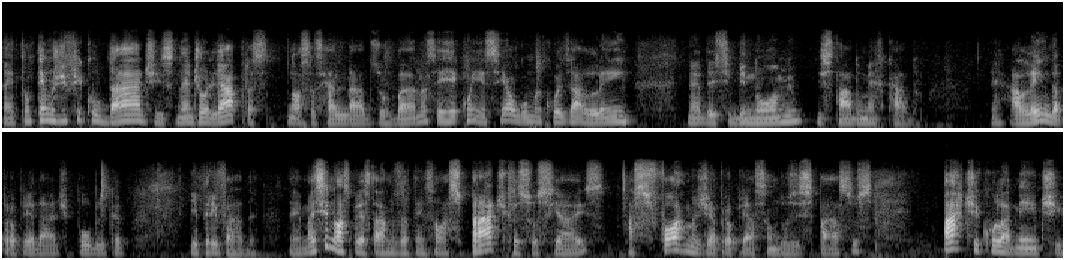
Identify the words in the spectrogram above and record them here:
Né? Então temos dificuldades né, de olhar para as nossas realidades urbanas e reconhecer alguma coisa além né, desse binômio Estado-mercado, né? além da propriedade pública e privada. Né? Mas se nós prestarmos atenção às práticas sociais, às formas de apropriação dos espaços, particularmente,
